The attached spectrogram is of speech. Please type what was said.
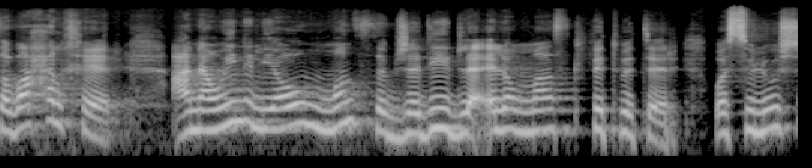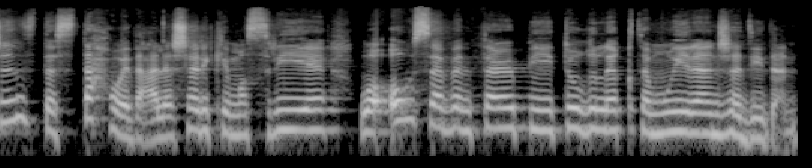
صباح الخير. عناوين اليوم منصب جديد لإيلون ماسك في تويتر وسولوشنز تستحوذ على شركة مصرية و 07 ثيرابي تغلق تمويلا جديدا.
